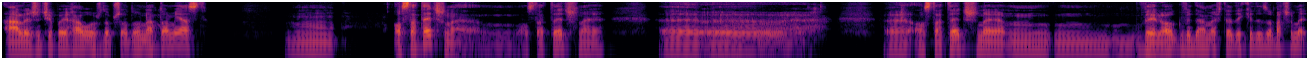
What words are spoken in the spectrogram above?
ale życie pojechało już do przodu. Natomiast mm, ostateczne, e, e, ostateczny mm, wyrok wydamy wtedy, kiedy zobaczymy,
